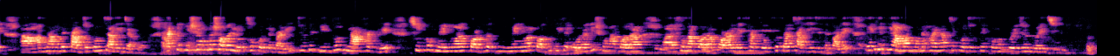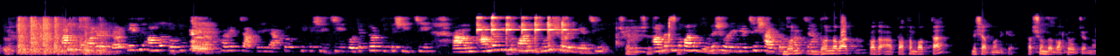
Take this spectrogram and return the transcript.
আমরা আমাদের কার্যক্রম চালিয়ে যাব। একটা বিষয় আমরা সবাই লক্ষ্য করতে পারি, যদি বিদ্যুৎ না থাকলে শিক্ষক ম্যানুয়াল পদ্ধতি ম্যানুয়াল পদ্ধতিতে ওরালি শোনা বলা শোনা বলা পড়ালেখার দক্ষতা চালিয়ে যেতে পারে। এক্ষেত্রে আমার মনে হয় না যে প্রযুক্তির কোনো প্রয়োজন রয়েছে। মডারেটর এই যে আমরা প্রযুক্তি ব্যবহারের চাপে ল্যাপটপ থেকে শিখছি প্রজেক্টর থেকে শিখছি আমরা কিন্তু অনেক দূরে সরে গিয়েছি। আমরা কিন্তু অনেক দূরে সরে গিয়েছি সাহিত্য ধন্যবাদ প্রথম বক্তা নিশাদ মণিকে তার সুন্দর বক্তব্যের জন্য।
